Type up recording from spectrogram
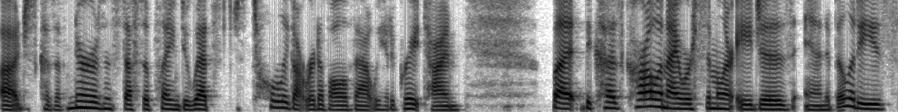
uh, just because of nerves and stuff. So playing duets just totally got rid of all of that. We had a great time. But because Carl and I were similar ages and abilities,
